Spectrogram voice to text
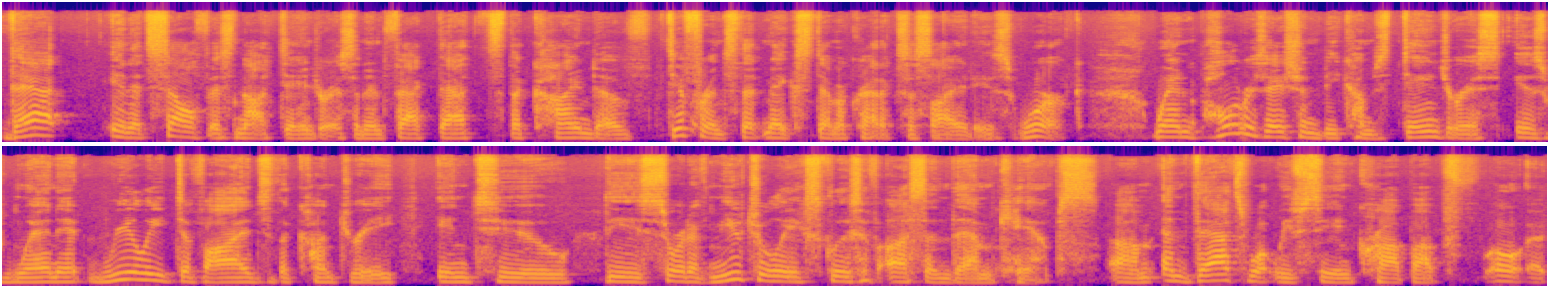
That in itself is not dangerous. And in fact, that's the kind of difference that makes democratic societies work. When polarization becomes dangerous is when it really divides the country into these sort of mutually exclusive us and them camps. Um, and that's what we've seen crop up oh,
